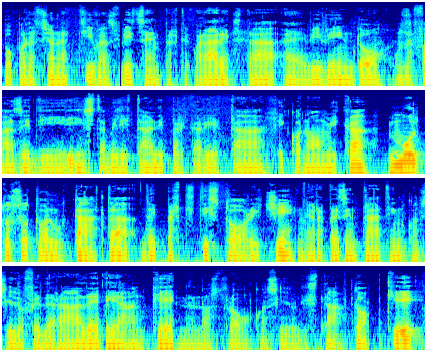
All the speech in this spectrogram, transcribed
popolazione attiva svizzera in particolare sta eh, vivendo una fase di instabilità, di precarietà economica molto sottovalutata dai partiti storici rappresentati in Consiglio federale e anche nel nostro Consiglio di Stato che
